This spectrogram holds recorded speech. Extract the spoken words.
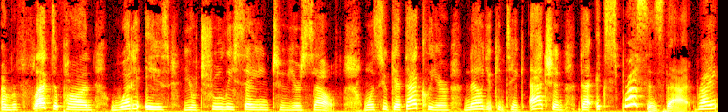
and reflect upon what it is you're truly saying to yourself. Once you get that clear, now you can take action that expresses that, right?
